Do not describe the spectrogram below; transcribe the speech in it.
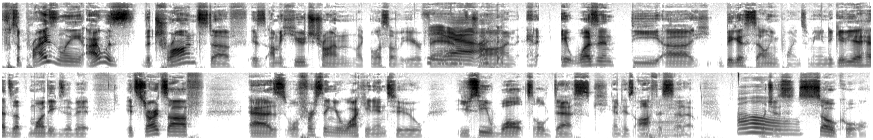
surprisingly, I was the Tron stuff is I'm a huge Tron like Melissa over here fan Yeah. of Tron, and it wasn't the uh, biggest selling point to me. And to give you a heads up, more of the exhibit, it starts off as well. First thing you're walking into, you see Walt's old desk and his office setup Oh. which is so cool.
